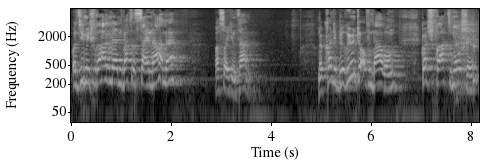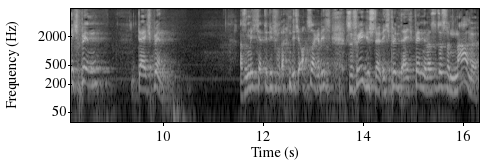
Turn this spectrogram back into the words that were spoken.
und sie mich fragen werden, was ist sein Name, was soll ich ihnen sagen? Und da kommt die berühmte Offenbarung, Gott sprach zu Mose, ich bin, der ich bin. Also mich hätte die, die Aussage nicht zufriedengestellt. Ich bin der, ich bin der. Was ist das für ein Name?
